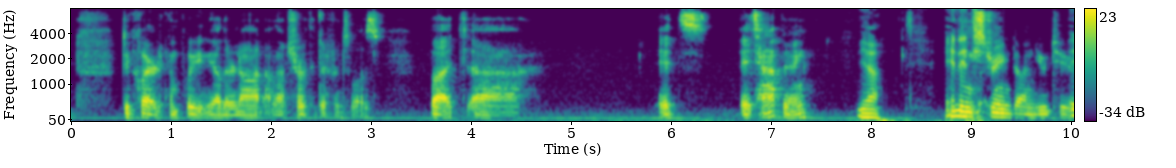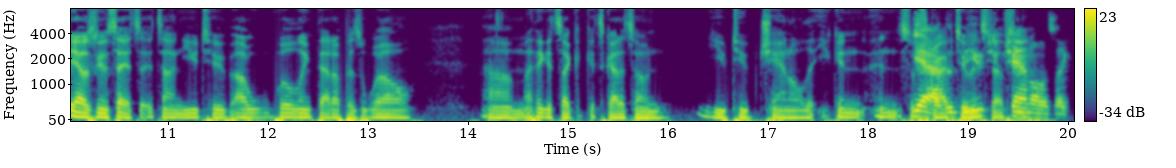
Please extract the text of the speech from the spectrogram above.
declared complete and the other not. I'm not sure what the difference was but uh, it's it's happening. Yeah, and it's streamed on YouTube. Yeah, I was going to say it's it's on YouTube. I will link that up as well. Um, I think it's like it's got its own YouTube channel that you can and subscribe yeah, the, to. the YouTube stuff, channel so. is like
